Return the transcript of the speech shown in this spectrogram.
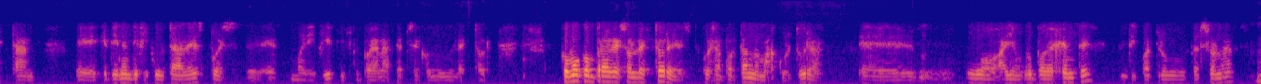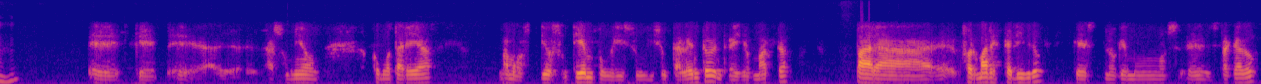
están eh, que tienen dificultades, pues eh, es muy difícil que puedan hacerse con un lector. ¿Cómo comprar esos lectores? Pues aportando más cultura. Eh, hubo, hay un grupo de gente, 24 personas, que asumió como tarea, vamos, dio su tiempo y su, y su talento, entre ellos Marta, para eh, formar este libro, que es lo que hemos eh, sacado,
